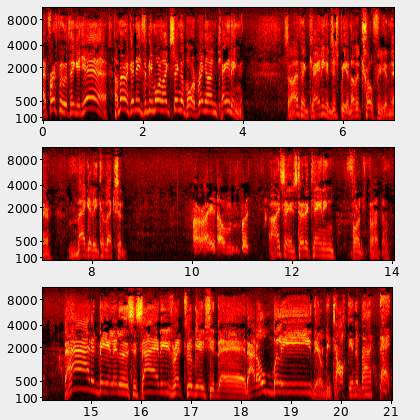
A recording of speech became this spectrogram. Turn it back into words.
At first we were thinking, yeah, America needs to be more like Singapore. Bring on caning. So I think caning would just be another trophy in their maggoty collection. All right, um, but I say instead of caning, fudge burger. That'd be a little society's retribution, Dad. I don't believe they'll be talking about that.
